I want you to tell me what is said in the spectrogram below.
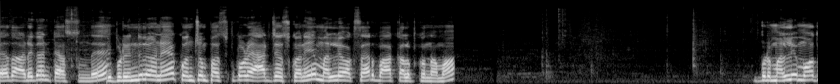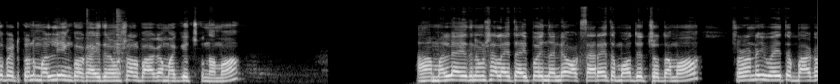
లేదా అడుగంటేస్తుంది. ఇప్పుడు ఇందులోనే కొంచెం పసుపు కూడా యాడ్ చేసుకొని మళ్ళీ ఒకసారి బాగా కలుపుకుందాము. ఇప్పుడు మళ్ళీ మూత పెట్టుకొని మళ్ళీ ఇంకొక ఐదు నిమిషాలు బాగా మగ్గించుకుందాము. మళ్ళీ ఐదు నిమిషాలు అయితే అయిపోయిందండి. ఒకసారి అయితే మూత చూద్దాము. చూడండి ఇవైతే బాగా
